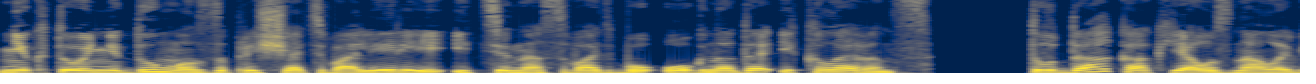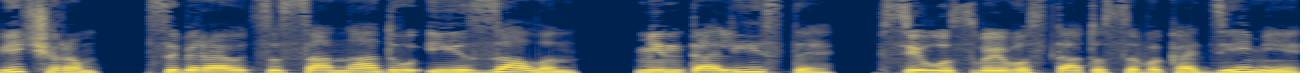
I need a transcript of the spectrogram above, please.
никто не думал запрещать Валерии идти на свадьбу Огнада и Клэренс. Туда, как я узнала вечером, собираются Санаду и Изалан, менталисты, в силу своего статуса в академии,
